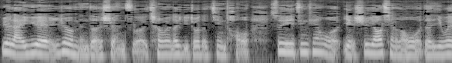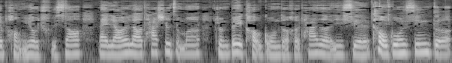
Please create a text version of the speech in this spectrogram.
越来越热门的选择，成为了宇宙的尽头。所以今天我也是邀请了我的一位朋友楚潇来聊一聊他是怎么准备考公的和他的一些考公心得。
